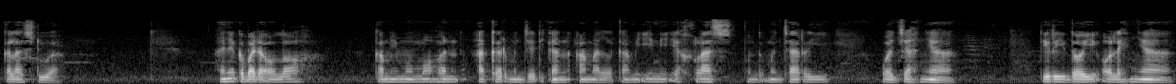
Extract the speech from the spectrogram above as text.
kelas 2. Hanya kepada Allah kami memohon agar menjadikan amal kami ini ikhlas untuk mencari wajahnya, diridhoi olehnya,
